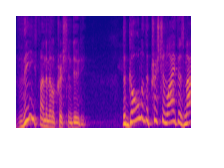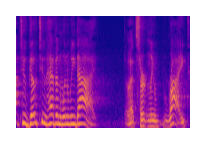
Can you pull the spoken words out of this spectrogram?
the fundamental Christian duty. The goal of the Christian life is not to go to heaven when we die, though that's certainly right.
